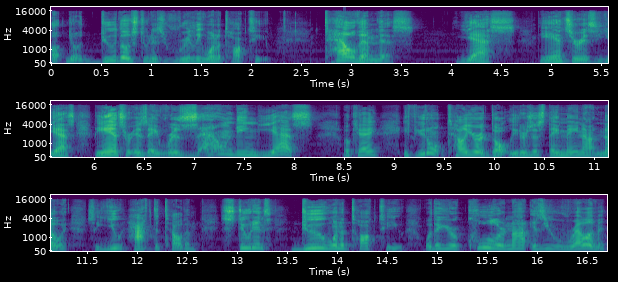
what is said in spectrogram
uh, you know, do those students really want to talk to you? Tell them this. Yes, the answer is yes. The answer is a resounding yes. Okay? If you don't tell your adult leaders this, they may not know it. So you have to tell them. Students do want to talk to you. Whether you're cool or not is irrelevant.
